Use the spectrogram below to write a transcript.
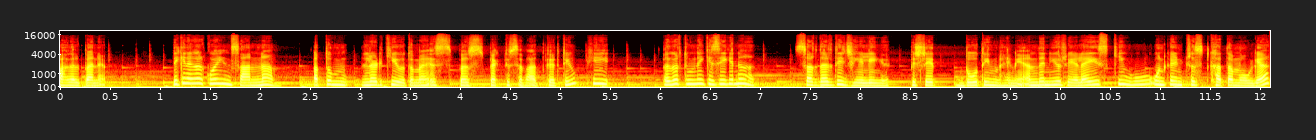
पागलपन है। लेकिन अगर कोई इंसान ना, अब तुम लड़की हो तो मैं इस परस्पेक्टिव से बात करती हूँ कि अगर तुमने किसी के ना सरदर्दी झेली है पिछले दो तीन महीने एंड देन यू रियलाइज़ कि वो, उनका इंटरेस्ट खत्म हो गया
